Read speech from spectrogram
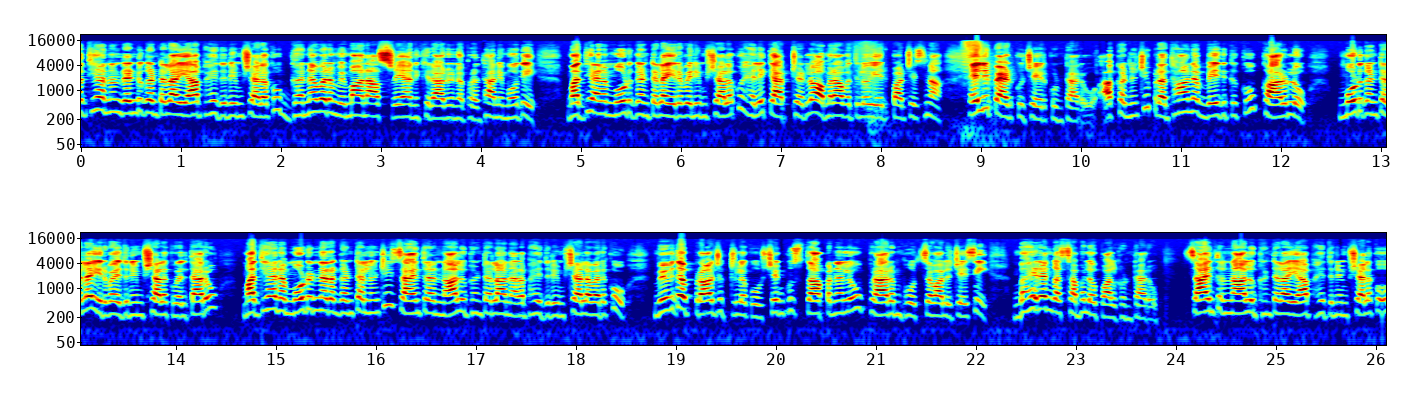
మధ్యాహ్నం రెండు గంటల యాభై ఐదు నిమిషాలకు గన్నవరం విమానాశ్రయానికి రానున్న ప్రధాని మోదీ మధ్యాహ్నం మూడు గంటల ఇరవై నిమిషాలకు హెలికాప్టర్లో అమరావతిలో ఏర్పాటు చేసిన హెలిప్యాడ్కు చేరుకుంటారు. అక్కడి నుంచి ప్రధాన వేదికకు కారులో మూడు గంటల ఇరవై ఐదు నిమిషాలకు వెళ్తారు. మధ్యాహ్నం మూడున్నర గంటల నుంచి సాయంత్రం నాలుగు గంటల నలభై ఐదు నిమిషాల వరకు వివిధ ప్రాజెక్టులకు శంకుస్థాపనలు ప్రారంభోత్సవాలు చేసి బహిరంగ సభలో పాల్గొంటారు. సాయంత్రం నాలుగు గంటల యాభై ఐదు నిమిషాలకు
